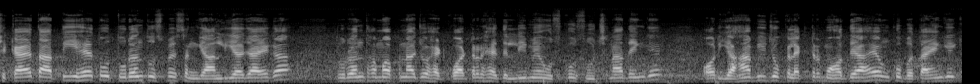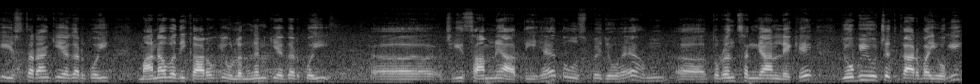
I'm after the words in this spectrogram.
शिकायत आती है तो तुरंत उस पर संज्ञान लिया जाएगा। तुरंत हम अपना जो हेडक्वार्टर है दिल्ली में उसको सूचना देंगे और यहाँ भी जो कलेक्टर महोदया है उनको बताएँगे कि इस तरह की अगर कोई मानव अधिकारों के उल्लंघन की अगर कोई चीज़ सामने आती है तो उस पर जो है हम तुरंत संज्ञान लेके जो भी उचित कार्रवाई होगी,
